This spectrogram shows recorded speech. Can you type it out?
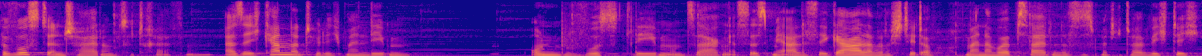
bewusste Entscheidungen zu treffen. Also ich kann natürlich mein Leben unbewusst leben und sagen, es ist mir alles egal, aber das steht auch auf meiner Website und das ist mir total wichtig.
